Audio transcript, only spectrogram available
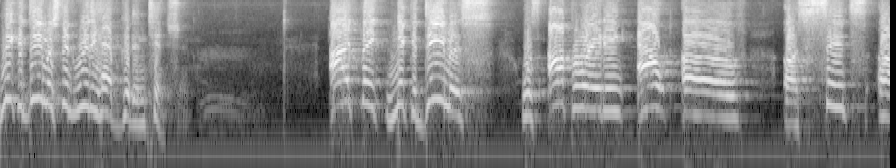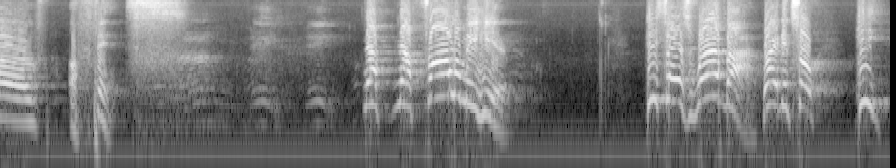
Nicodemus didn't really have good intention. I think Nicodemus was operating out of a sense of offense. Now, now follow me here. He says, Rabbi, right? And so he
